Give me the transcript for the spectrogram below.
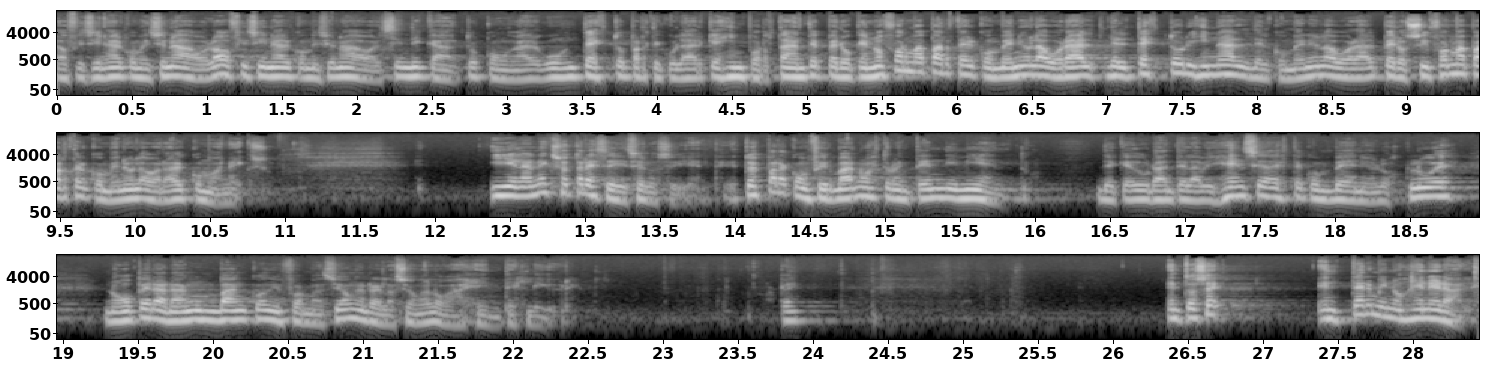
la oficina del comisionado o la oficina del comisionado al sindicato con algún texto particular que es importante, pero que no forma parte del convenio laboral, del texto original del convenio laboral, pero sí forma parte del convenio laboral como anexo. Y el anexo 13 dice lo siguiente. Esto es para confirmar nuestro entendimiento de que durante la vigencia de este convenio los clubes no operarán un banco de información en relación a los agentes libres. Entonces, en términos generales,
